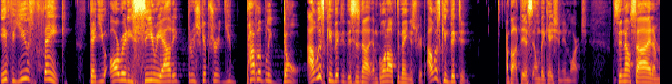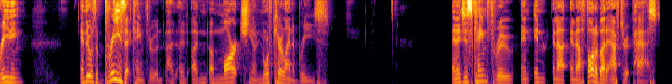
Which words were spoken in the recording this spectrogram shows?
If you think that you already see reality through Scripture, you probably don't. I was convicted, this is not, I'm going off the manuscript. I was convicted about this on vacation in March. Sitting outside, I'm reading, and there was a breeze that came through, a, a, a, March, you know, North Carolina breeze. And it just came through, and, and, and, I, and I thought about it after it passed.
